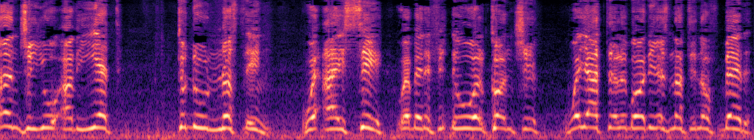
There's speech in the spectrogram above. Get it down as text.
Andrew, you have yet to do nothing where I say we benefit the whole country. Where you tell about there's not enough bed.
